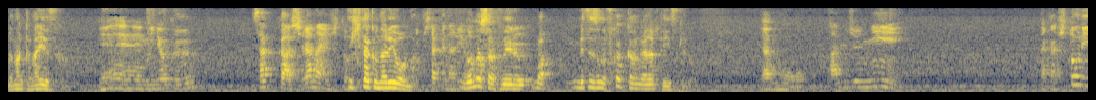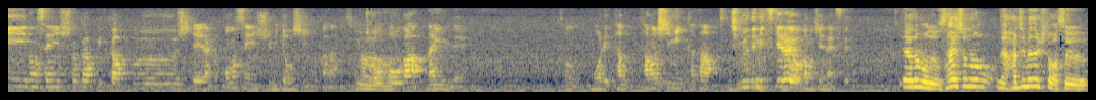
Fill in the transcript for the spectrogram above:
らなんかないですか？えー、魅力？サッカー知らない人。行きたくなるような。行きたくなるよどんな人が増える？まあ別にその深く考えなくていいですけど。いやもう単純になんか一人の選手とかピックアップしてなんかこの選手見てほしいとかなんかそういう情報がないんでその盛りた楽しみ方自分で見つけろよかもしれないですけどいやでも最初のね初めの人はそういう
